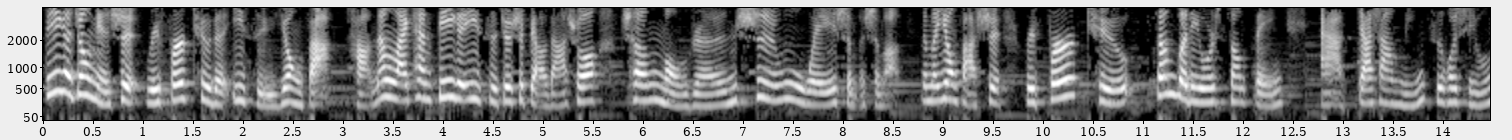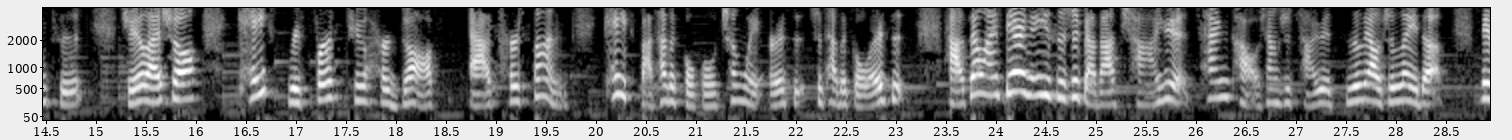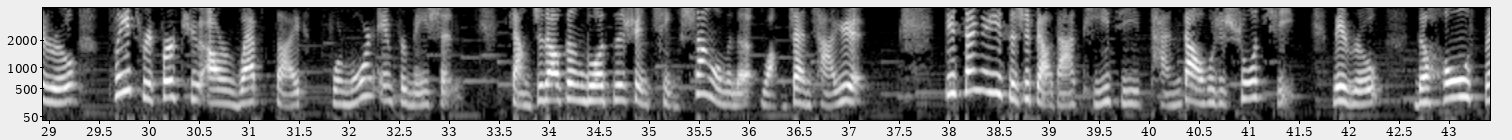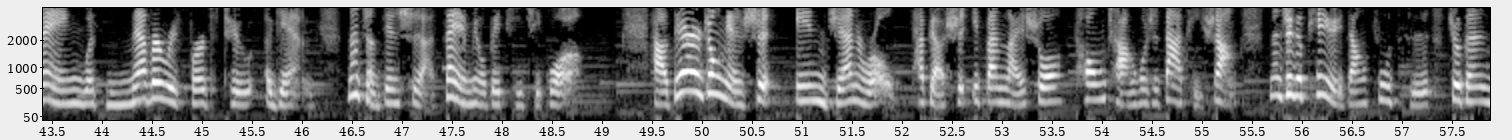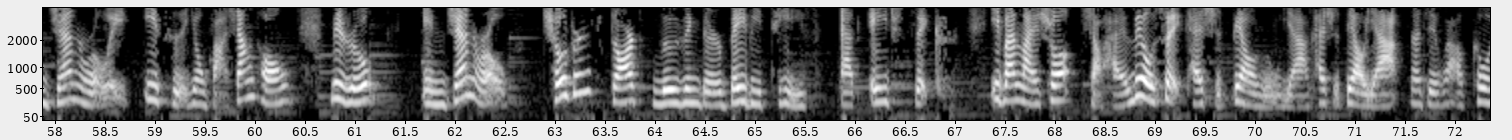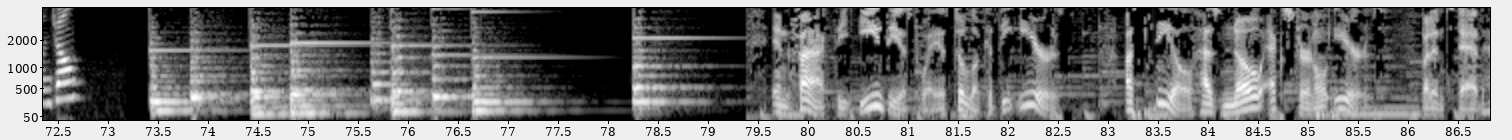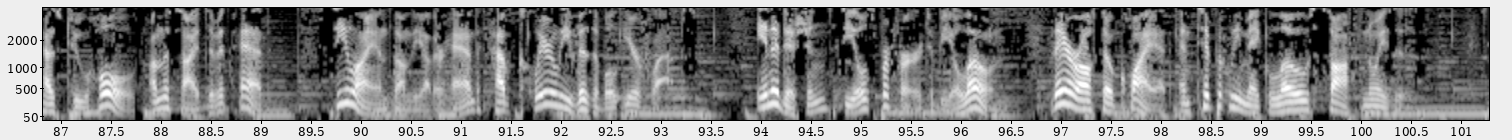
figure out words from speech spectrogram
第一个重点是 refer to 的意思与用法。好，那么来看第一个意思，就是表达说称某人事物为什么什么。那么用法是 refer to somebody or something as 加上名词或形容词。举例来说，Kate refers to her dog as her son. Kate 把她的狗狗称为儿子，是她的狗儿子。好，再来第二个意思是表达查阅、参考，像是查阅资料之类的。例如，Please refer to our website for more information. 想知道更多资讯，请上我们的网站查阅。第三个意思是表达提及、谈到或是说起。例如 The whole thing was never referred to again。那整件事啊，再也没有被提起过了。好，第二重点是 in general，它表示一般来说、通常或是大体上。那这个片语当副词就跟 generally 意思用法相同。例如，in general。Children start losing their baby teeth at age six。一般来说，小孩六岁开始掉乳牙，开始掉牙。那这回课文中。In fact, the easiest way is to look at the ears. A seal has no external ears, but instead has two holes on the sides of its head. Sea lions, on the other hand, have clearly visible ear flaps. In addition, seals prefer to be alone. They are also quiet and typically make low, soft noises.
